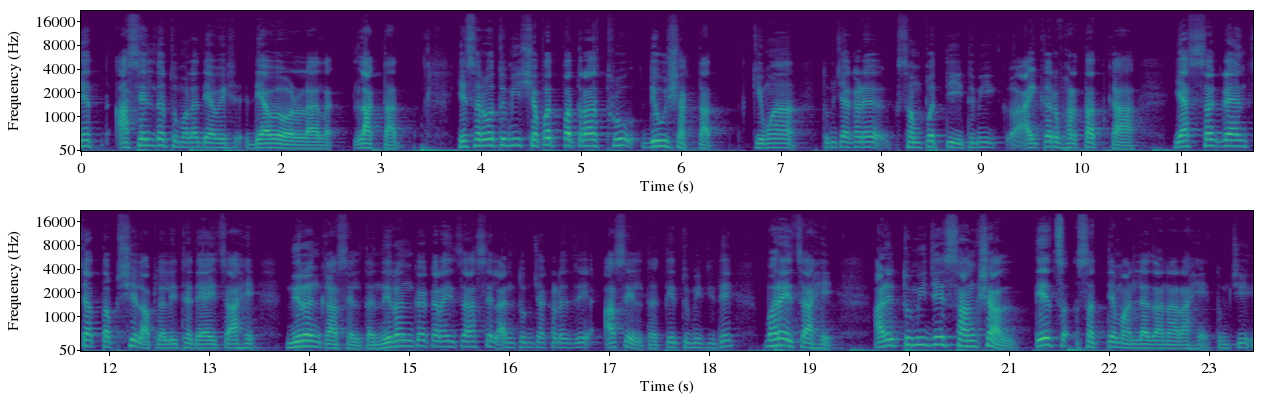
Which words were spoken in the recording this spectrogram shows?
ते असेल तर तुम्हाला द्यावे द्यावे ला- लागतात. हे सर्व तुम्ही शपथपत्रा थ्रू देऊ शकतात. किंवा तुमच्याकडे संपत्ती तुम्ही आयकर भरतात का? या सगळ्यांचा तपशील आपल्याला इथे द्यायचा आहे. निरंक असेल तर निरंक करायचं असेल आणि तुमच्याकडे जे असेल तर ते तुम्ही तिथे भरायचं आहे. आणि तुम्ही जे सांगशाल तेच सत्य मानल्या जाणार आहे. तुमची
